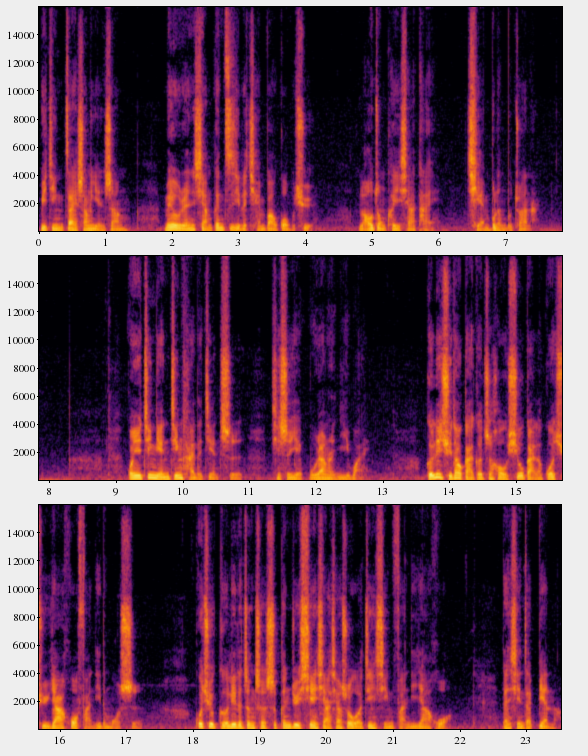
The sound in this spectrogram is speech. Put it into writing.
毕竟在商言商，没有人想跟自己的钱包过不去。老总可以下台，钱不能不赚啊。关于今年金海的减持，其实也不让人意外。格力渠道改革之后，修改了过去压货返利的模式。过去格力的政策是根据线下销售额进行返利压货，但现在变了。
